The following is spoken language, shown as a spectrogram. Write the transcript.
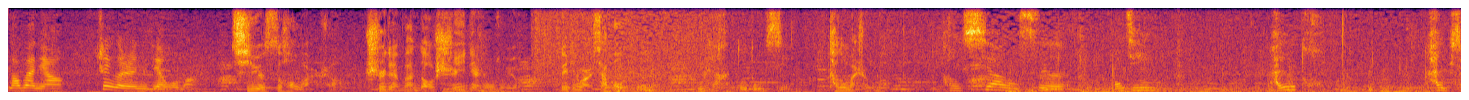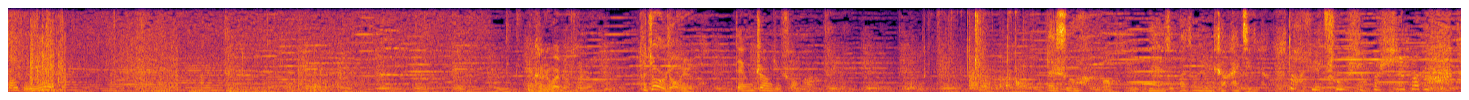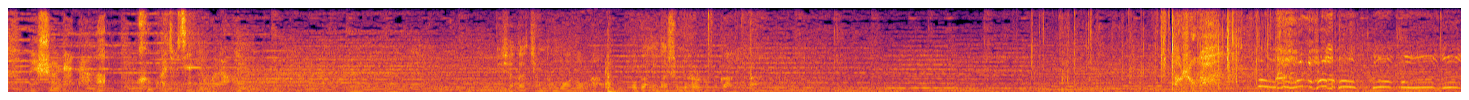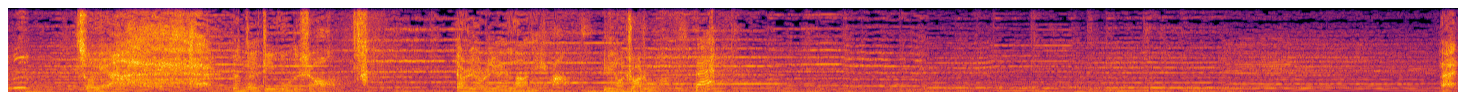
老板娘，这个人你见过吗？七月四号晚上十点半到十一点钟左右，那天晚上下暴雨，买了很多东西，他都买什么了？好像是毛巾，还有桶，还有消毒液。你看这外表特征，他就是赵宇啊！得用证据说话。魏叔，奶奶就拜托你照看景阳。到底出什么事了？没事，奶奶啊，我很快就接你回来啊。你现在穷途末路了，我感觉他什么事都能干出来。放手吧。所以啊，人在低谷的时候，要是有人愿意拉你一把，一定要抓住了。来。来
